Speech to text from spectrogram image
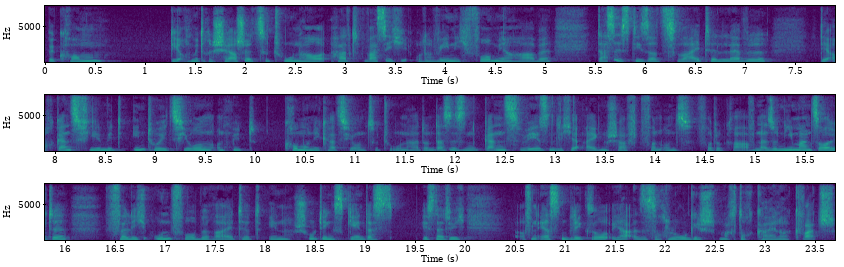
bekommen, die auch mit Recherche zu tun hat, was ich oder wen ich vor mir habe, das ist dieser zweite Level, der auch ganz viel mit Intuition und mit Kommunikation zu tun hat. Und das ist eine ganz wesentliche Eigenschaft von uns Fotografen. Also niemand sollte völlig unvorbereitet in Shootings gehen. Das ist natürlich auf den ersten Blick so, ja, das ist doch logisch, macht doch keiner Quatsch.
